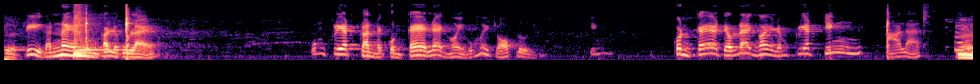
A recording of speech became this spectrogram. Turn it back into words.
เดือดรี่กันแน่หนึ่งกันเลยกูแหละกูเกลียดกันไอ้คนแก่แรงห้อยกูไม่ชอบเลยจริง คนแก่แต่แรงห้อยเนี่ยมันเกลียดจริงอ๋อเหรออืม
